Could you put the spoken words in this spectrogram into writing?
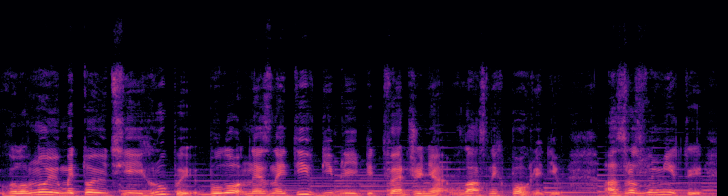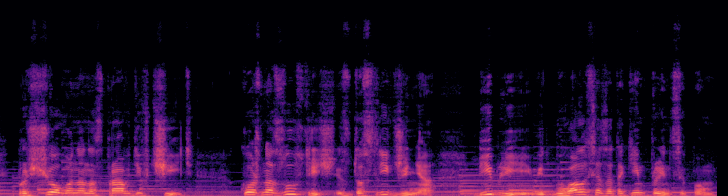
Головною метою цієї групи було не знайти в Біблії підтвердження власних поглядів, а зрозуміти, про що вона насправді вчить. Кожна зустріч з дослідження Біблії відбувалася за таким принципом.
